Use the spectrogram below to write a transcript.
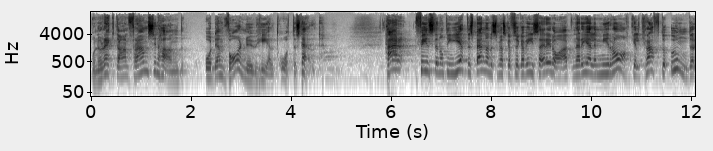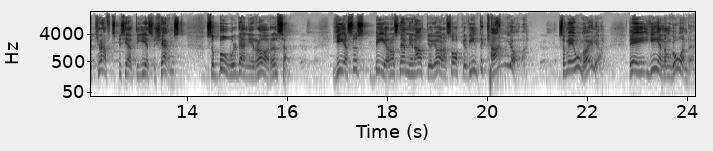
Och nu räckte han fram sin hand och den var nu helt återställd. Här finns det någonting jättespännande som jag ska försöka visa er idag. Att när det gäller mirakelkraft och underkraft, speciellt i Jesu tjänst, så bor den i rörelsen. Jesus ber oss nämligen alltid att göra saker vi inte kan göra. Som är omöjliga. Det är genomgående.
